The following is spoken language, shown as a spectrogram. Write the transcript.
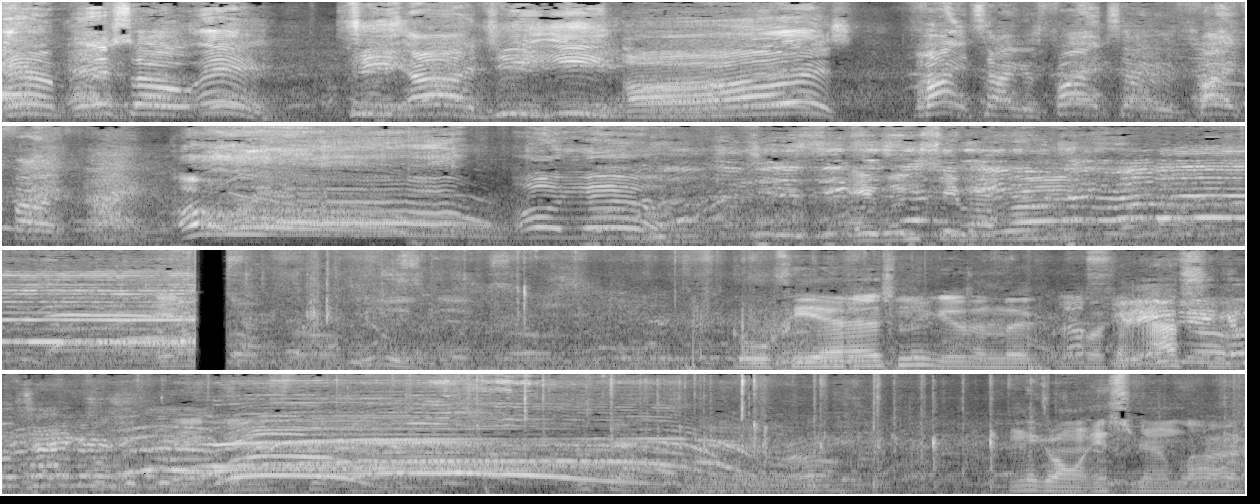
M S O N T I G E R S. Fight Tigers, fight Tigers, fight, fight, fight. Oh yeah! Oh yeah! Hey, what you say about Who is this? Goofy ass niggas in the fucking Go asshole. Tigers! Nigga on Instagram live.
